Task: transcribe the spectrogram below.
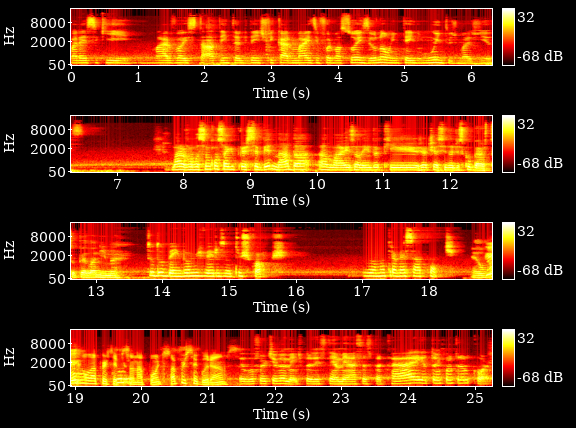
Parece que Marva está tentando identificar mais informações. Eu não entendo muito de magias. Marva, você não consegue perceber nada a mais além do que já tinha sido descoberto pela Nina. Tudo bem, vamos ver os outros corpos. Vamos atravessar a ponte. Eu vou rolar percepção na ponte só por segurança. Eu vou furtivamente pra ver se tem ameaças pra cá e eu tô encontrando corpos.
